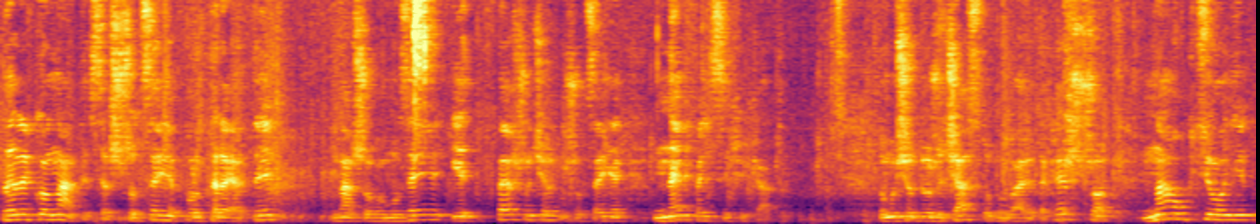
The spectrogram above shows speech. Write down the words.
переконатися, що це є портрети нашого музею, і в першу чергу, що це є не фальсифікатор. Тому що дуже часто буває таке, що на аукціоні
